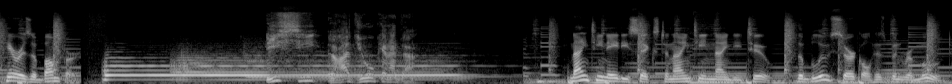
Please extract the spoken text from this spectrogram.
Here is a bumper. Ici Radio-Canada. 1986 to 1992, the blue circle has been removed,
